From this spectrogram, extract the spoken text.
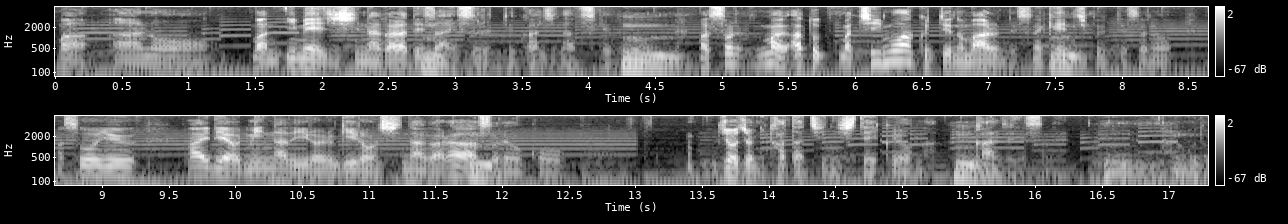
まああのまあイメージしながらデザインするっていう感じなんですけど、うん。まあそれまああとまあチームワークっていうのもあるんですね建築ってその、まあ、そういうアイデアをみんなでいろいろ議論しながら、うん。それをこう徐々に形にしていくような感じですね。うん。なるほど。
